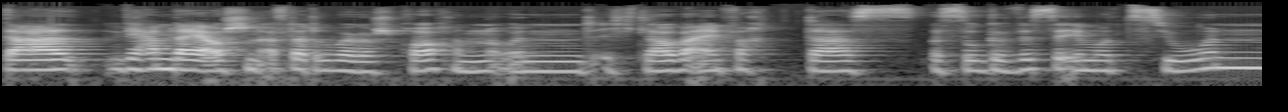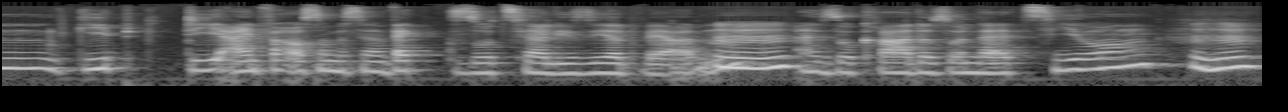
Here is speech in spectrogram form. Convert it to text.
da, wir haben da ja auch schon öfter drüber gesprochen und ich glaube einfach, dass es so gewisse Emotionen gibt, die einfach auch so ein bisschen wegsozialisiert werden. Mhm. Also gerade so in der Erziehung, mhm.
